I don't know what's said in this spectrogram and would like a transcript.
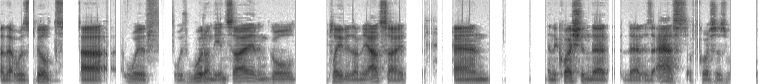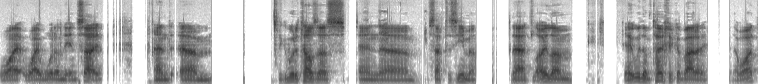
that was built uh, with with wood on the inside and gold plated on the outside. And and the question that that is asked, of course, is why why wood on the inside? And um, the Gemara tells us in um, Sefta Zima that Lo'ilam Yehudam Teichik Kabare. That what?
